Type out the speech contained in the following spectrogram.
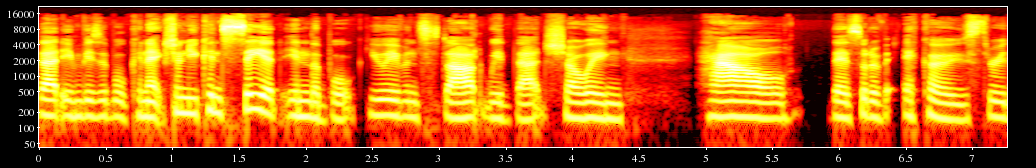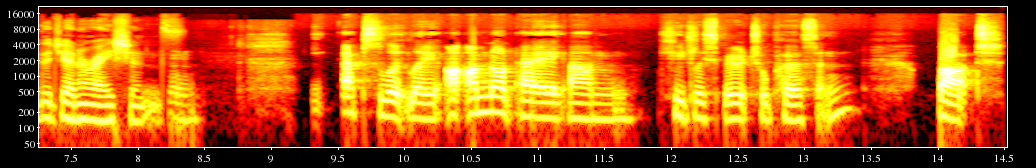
that invisible connection. You can see it in the book. You even start with that showing how there's sort of echoes through the generations. Mm. Absolutely. I, am not a um, hugely spiritual person, but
